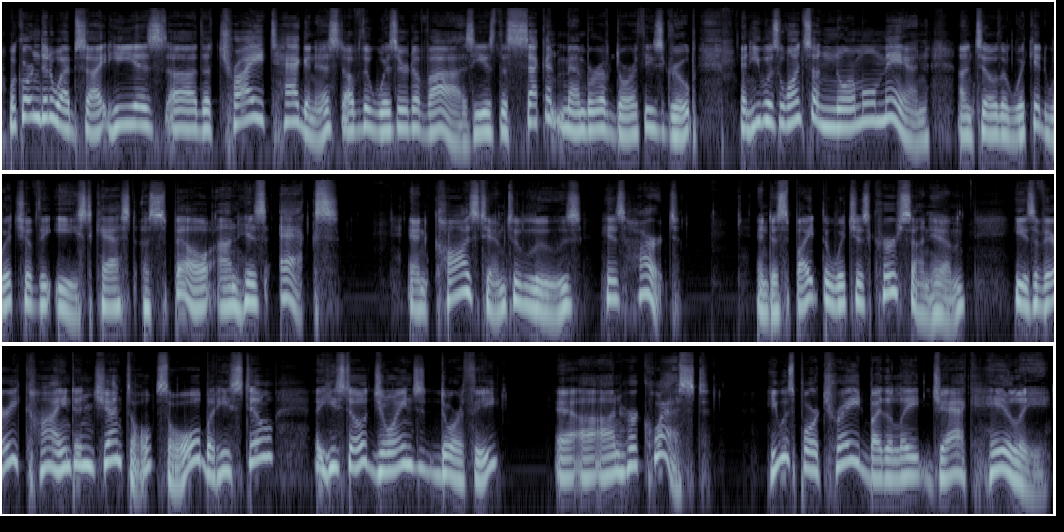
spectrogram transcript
Well, according to the website, he is uh, the tritagonist of the Wizard of Oz. He is the second member of Dorothy's group, and he was once a normal man until the Wicked Witch of the East cast a spell on his axe and caused him to lose his heart. And despite the witch's curse on him, he is a very kind and gentle soul, but he still he still joins Dorothy uh, on her quest. He was portrayed by the late Jack Haley,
